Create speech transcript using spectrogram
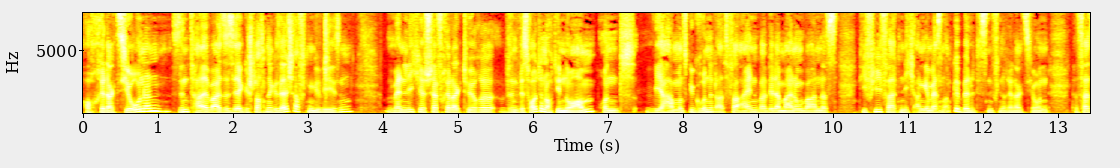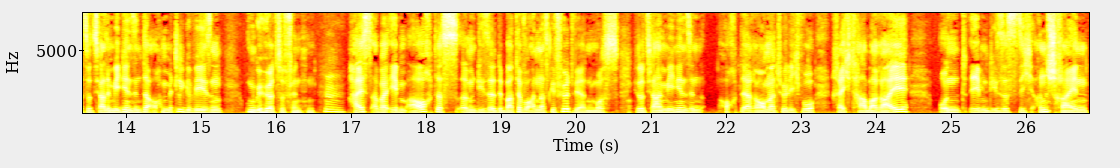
auch Redaktionen sind teilweise sehr geschlossene Gesellschaften gewesen. Männliche Chefredakteure sind bis heute noch die Norm und wir haben uns gegründet als Verein, weil wir der Meinung waren, dass die Vielfalt nicht angemessen abgebildet ist in vielen Redaktionen. Das heißt, soziale Medien sind da auch ein Mittel gewesen, um Gehör zu finden. Hm. Heißt aber eben auch, dass ähm, diese Debatte woanders geführt werden muss. Die sozialen Medien sind auch der Raum natürlich, wo Rechthaberei und eben dieses sich anschreien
